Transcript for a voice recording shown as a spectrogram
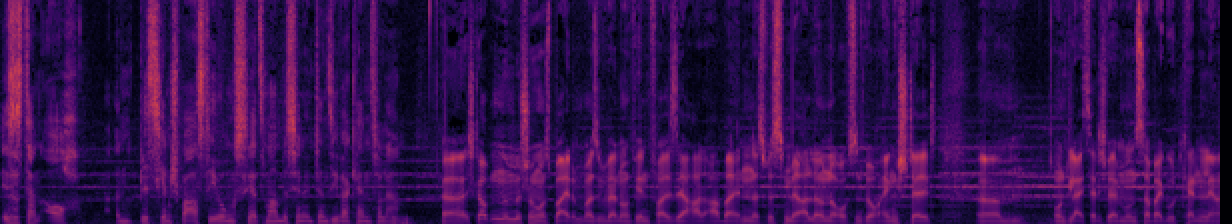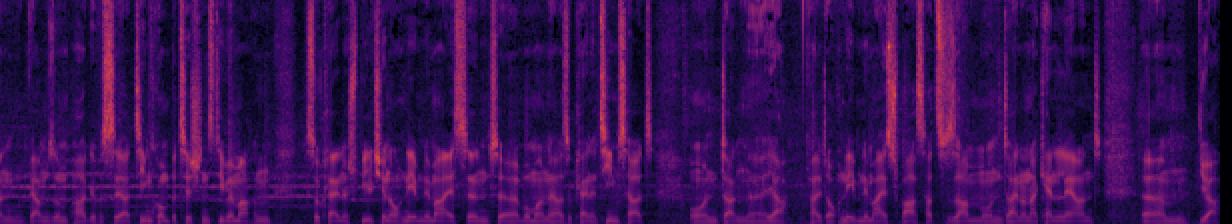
ist es dann auch ein bisschen Spaß, die Jungs jetzt mal ein bisschen intensiver kennenzulernen? Äh, ich glaube, eine Mischung aus beidem. Also wir werden auf jeden Fall sehr hart arbeiten, das wissen wir alle und darauf sind wir auch eingestellt. Ähm, und gleichzeitig werden wir uns dabei gut kennenlernen. Wir haben so ein paar gewisse Team-Competitions, die wir machen, so kleine Spielchen auch neben dem Eis sind, äh, wo man ja so kleine Teams hat und dann äh, ja halt auch neben dem Eis Spaß hat zusammen und einander kennenlernt. Ähm, ja,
